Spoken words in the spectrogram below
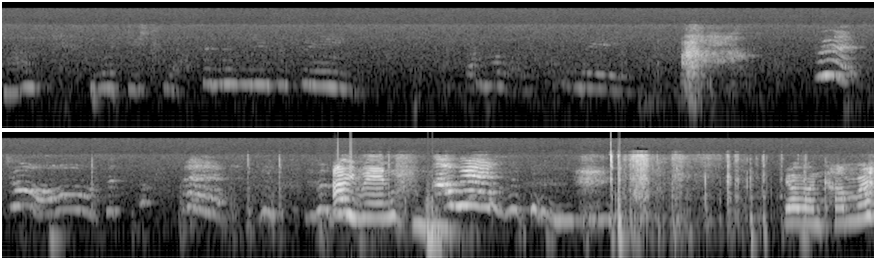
Mom, you were just laughing at me with me. I'm not laughing at me. But, Josh, it's not fair. I win! I win! You're on camera.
